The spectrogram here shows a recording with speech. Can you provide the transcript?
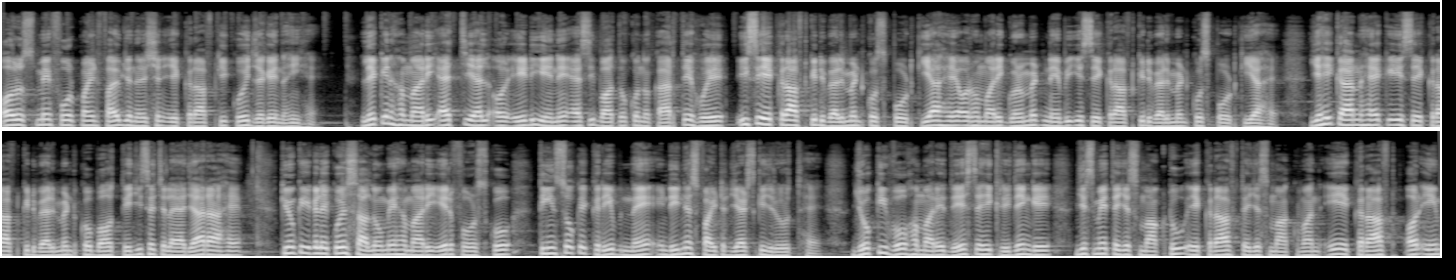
और उसमें 4.5 जनरेशन एयरक्राफ्ट की कोई जगह नहीं है। लेकिन हमारी एच और एडीए ने ऐसी बातों को नकारते हुए इस एयरक्राफ्ट की डिवेलपमेंट को सपोर्ट किया है और हमारी गवर्नमेंट ने भी इस एयरक्राफ्ट की डेवलपमेंट को सपोर्ट किया है। यही कारण है कि इस एयरक्राफ्ट की डिवेलपमेंट को बहुत तेज़ी से चलाया जा रहा है, क्योंकि अगले कुछ सालों में हमारी एयरफोर्स को 300 के करीब नए इंडिजिनस फाइटर जेट्स की ज़रूरत है, जो कि वो हमारे देश से ही खरीदेंगे, जिसमें Tejas mark two aircraft Tejas mark one aircraft और एम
